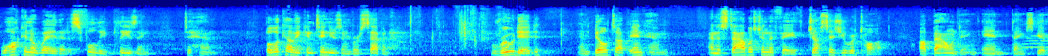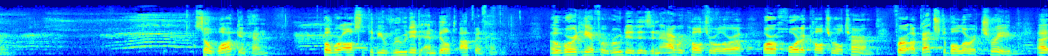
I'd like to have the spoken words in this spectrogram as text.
walk in a way that is fully pleasing to Him. But look how he continues in verse 7 rooted and built up in Him, and established in the faith, just as you were taught, abounding in thanksgiving. So, walk in Him but we're also to be rooted and built up in Him. The word here for rooted is an agricultural or a, or a horticultural term for a vegetable or a tree uh,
